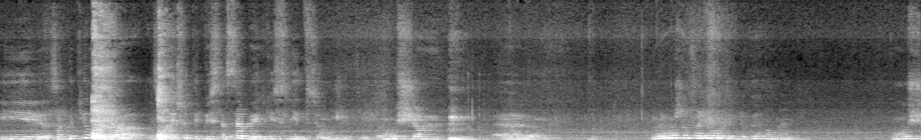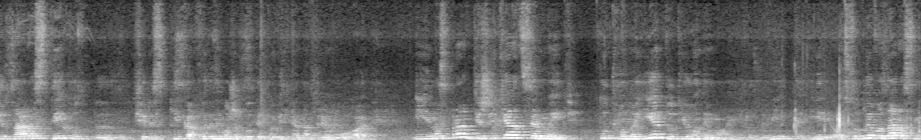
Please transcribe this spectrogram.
І захотілося залишити після себе якийсь слід в цьому житті, тому що е, ми можемо загинути в будь-який момент. Тому що зараз тихо, е, через кілька хвилин може бути повітряна тривога. І насправді життя це мить. Тут воно є, тут його немає, розумієте? І особливо зараз ми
